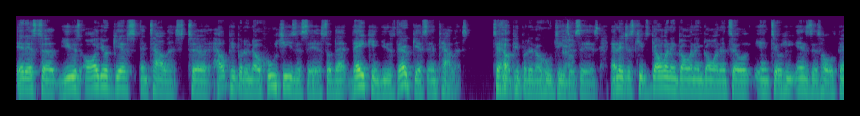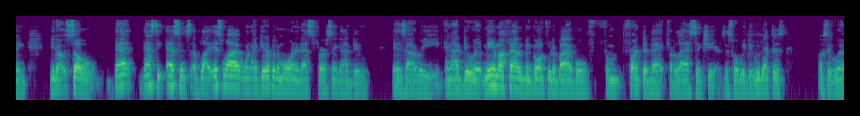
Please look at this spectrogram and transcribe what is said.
It is to use all your gifts and talents to help people to know who Jesus is so that they can use their gifts and talents to help people to know who Jesus yeah. is. And it just keeps going and going and going until until he ends this whole thing. You know, so that that's the essence of life. It's why when I get up in the morning, that's the first thing I do is I read, and I do it. Me and my family have been going through the Bible from front to back for the last six years. That's what we do. We got this. I said, well,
